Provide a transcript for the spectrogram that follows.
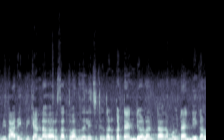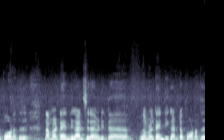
ഇനി കരയിപ്പിക്കണ്ട. വേറെ സ്ഥലത്ത് വന്നതല്ലേ വെച്ചിട്ട്. ഇതൊക്കെ ടെന്റുകളാണ് കേട്ടോ നമ്മൾ ടെന്റിക്കാണ് പോണത്. നമ്മളെ ടെന്റ് കാണിച്ചു തരാൻ വേണ്ടിയിട്ട് നമ്മൾ ടെന്റിലേക്കാണ് പോണത്.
